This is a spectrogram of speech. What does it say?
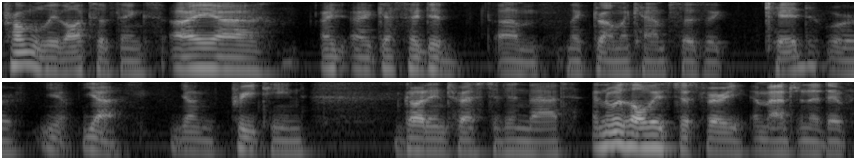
probably lots of things. I uh, I I guess I did um like drama camps as a kid or yeah yeah young preteen. Got interested in that and was always just very imaginative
